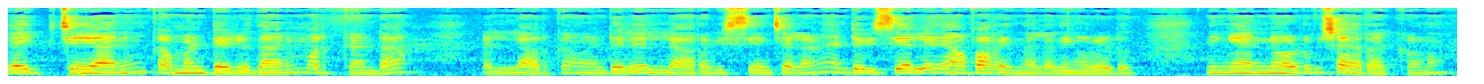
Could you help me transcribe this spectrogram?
ലൈക്ക് ചെയ്യാനും കമന്റ് എഴുതാനും മറക്കണ്ട. എല്ലാവർക്കും കമന്റിൽ എല്ലാവരുടെ വിഷയം ചെല്ലാണ്. എന്റെ വിഷയമല്ല ഞാൻ പറയുന്നല്ല നിങ്ങളോട്? നിങ്ങൾ എന്നോടും ഷെയർ ആക്കണം.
